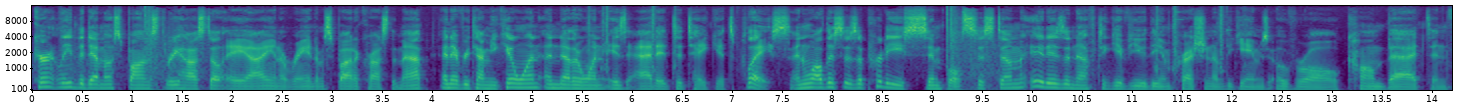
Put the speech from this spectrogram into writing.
Currently, the demo spawns three hostile AI in a random spot across the map, and every time you kill one, another one is added to take its place. And while this is a pretty simple system, it is enough to give you the impression of the game's overall combat and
